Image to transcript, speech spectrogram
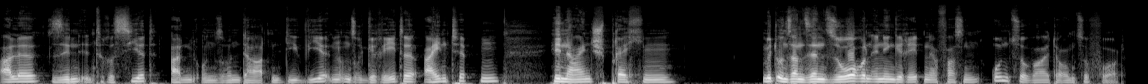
alle sind interessiert an unseren Daten, die wir in unsere Geräte eintippen, hineinsprechen, mit unseren Sensoren in den Geräten erfassen und so weiter und so fort.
